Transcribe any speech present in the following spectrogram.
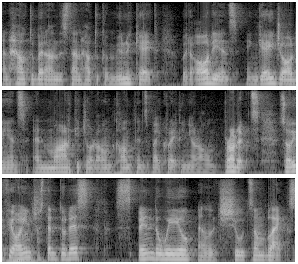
and how to better understand how to communicate with audience, engage audience, and market your own contents by creating your own products. So if you are interested to this, spin the wheel and let's shoot some blanks.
